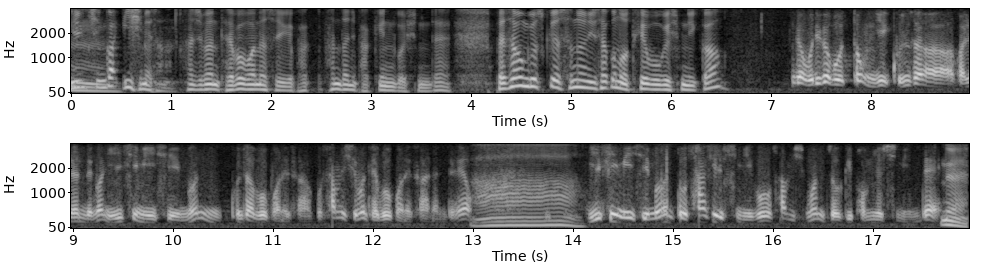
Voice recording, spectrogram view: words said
음. 1심과 2심에서는. 하지만 대법원에서 이게 바- 판단이 바뀐 것인데 배상훈 교수께서는 이 사건 어떻게 보고 계십니까? 그러니까 우리가 보통 이 군사 관련된 건 1심, 2심은 군사법원에서 하고 3심은 대법원에서 하는데요. 아. 1심, 2심은 또 사실심이고 3심은 저기 법률심인데 네.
